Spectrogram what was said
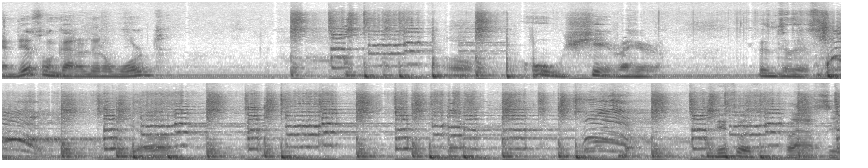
and this one got a little warped. Oh, shit, right here. Listen to this. yeah, This was classic.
